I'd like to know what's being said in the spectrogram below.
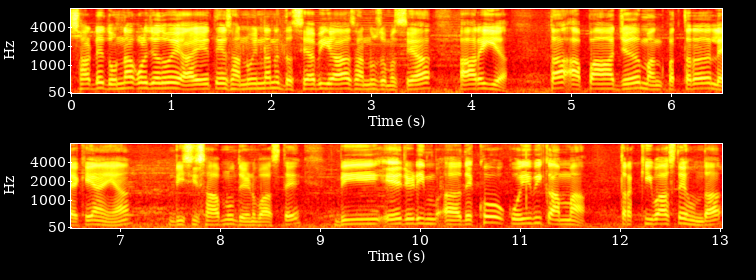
ਸਾਡੇ ਦੋਨਾਂ ਕੋਲ ਜਦੋਂ ਇਹ ਆਏ ਤੇ ਸਾਨੂੰ ਇਹਨਾਂ ਨੇ ਦੱਸਿਆ ਵੀ ਆ ਸਾਨੂੰ ਸਮੱਸਿਆ ਆ ਰਹੀ ਆ, ਤਾਂ ਆਪਾਂ ਅੱਜ ਮੰਗ ਪੱਤਰ ਲੈ ਕੇ ਆਏ ਆ ਡੀਸੀ ਸਾਹਿਬ ਨੂੰ ਦੇਣ ਵਾਸਤੇ ਵੀ ਇਹ ਜਿਹੜੀ ਦੇਖੋ, ਕੋਈ ਵੀ ਕੰਮ ਆ ਤਰੱਕੀ ਵਾਸਤੇ ਹੁੰਦਾ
